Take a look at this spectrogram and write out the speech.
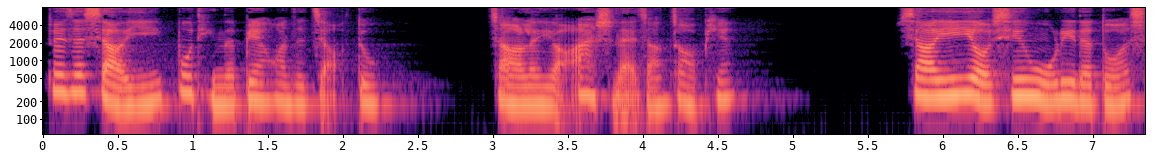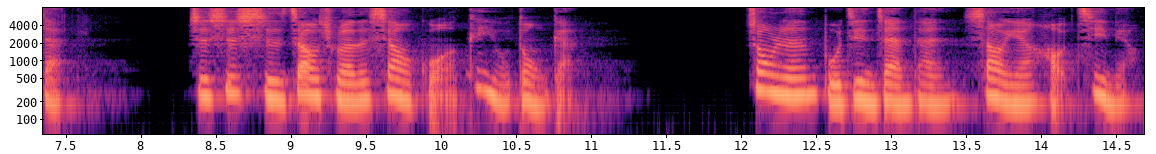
对着小姨不停的变换着角度，照了有二十来张照片。小姨有心无力的躲闪，只是使照出来的效果更有动感。众人不禁赞叹少爷好伎俩，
